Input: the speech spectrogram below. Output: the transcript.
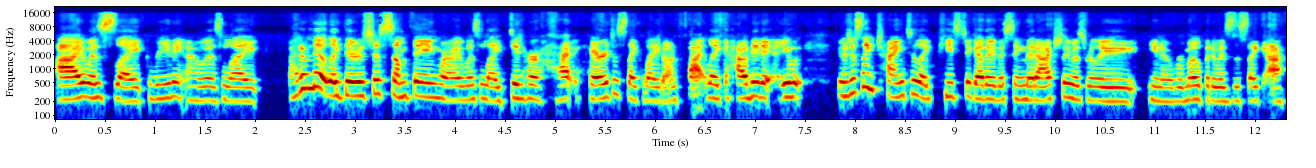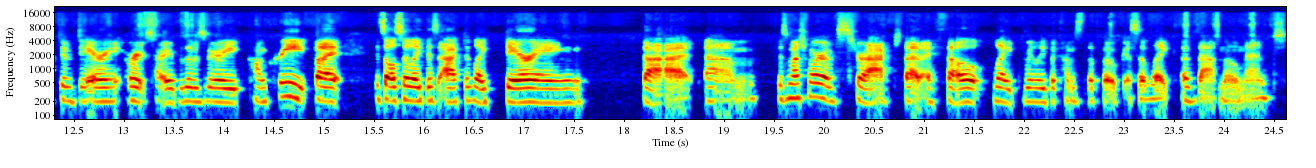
I was like reading, I was like, I don't know, like there was just something where I was like, did her ha- hair just like light on fire? Like, how did it, it? It was just like trying to like piece together this thing that actually was really, you know, remote, but it was this like active daring, or sorry, but it was very concrete. But it's also like this act of like daring that um, is much more abstract that I felt like really becomes the focus of like of that moment.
